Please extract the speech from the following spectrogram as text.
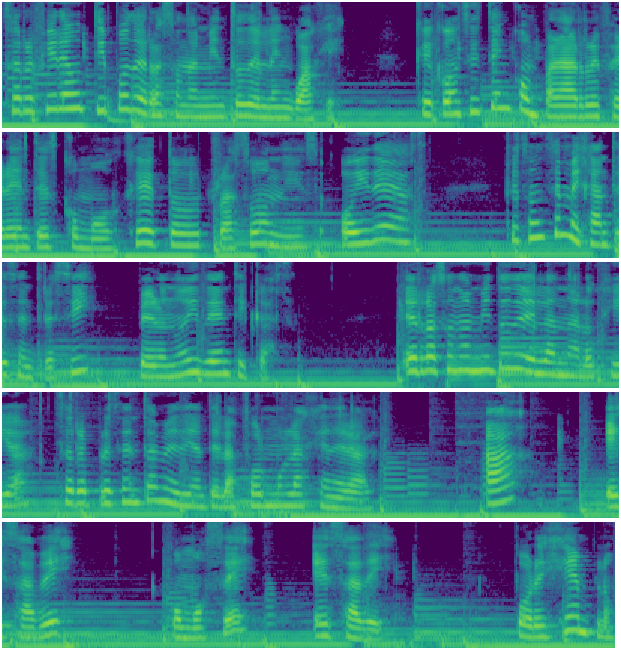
se refiere a un tipo de razonamiento del lenguaje, que consiste en comparar referentes como objetos, razones o ideas, que son semejantes entre sí, pero no idénticas. El razonamiento de la analogía se representa mediante la fórmula general A es a B, como C es a D. Por ejemplo,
